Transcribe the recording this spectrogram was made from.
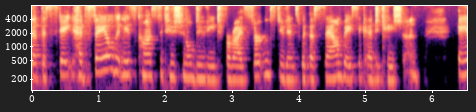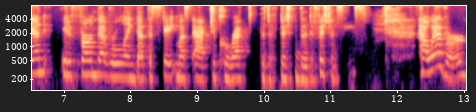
that the state had failed in its constitutional duty to provide certain students with a sound basic education. And it affirmed that ruling that the state must act to correct the, the deficiencies. However,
